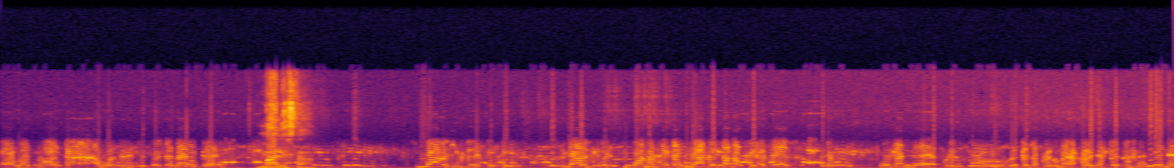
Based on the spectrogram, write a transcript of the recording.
Πραγματικότητα από την ευτυχώς εννοείται. Μάλιστα. Χιλιάδες αναπληρωτές που ήταν, ε, που που ήταν τα προηγούμενα χρόνια, φέτος δεν είναι.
